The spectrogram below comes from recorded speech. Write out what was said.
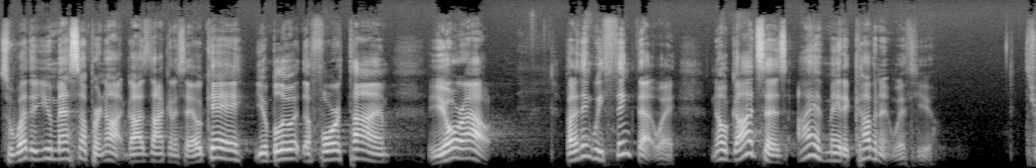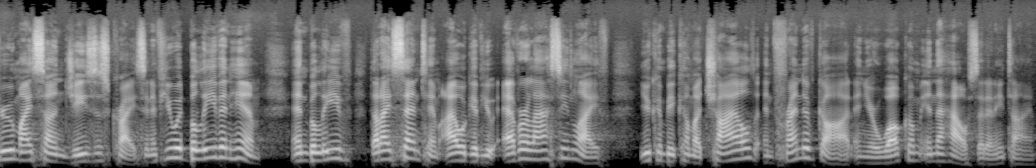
So whether you mess up or not, God's not going to say, okay, you blew it the fourth time, you're out. But I think we think that way. No, God says, I have made a covenant with you through my Son, Jesus Christ. And if you would believe in him and believe that I sent him, I will give you everlasting life. You can become a child and friend of God, and you're welcome in the house at any time.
